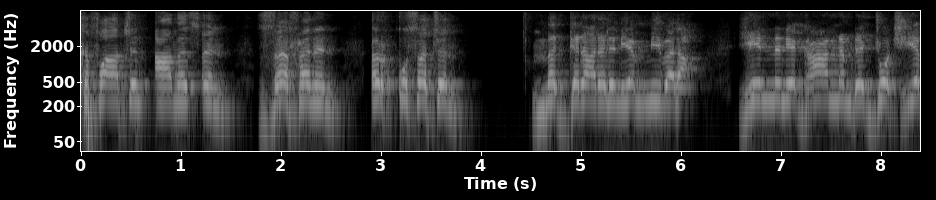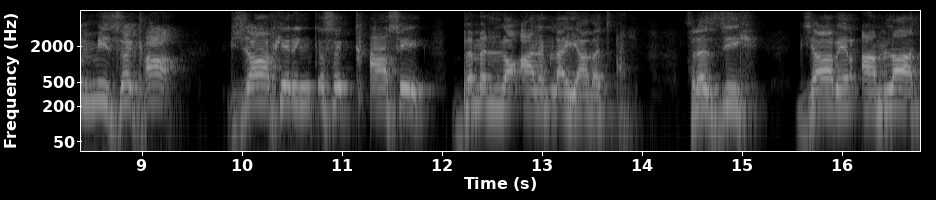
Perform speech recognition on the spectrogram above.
ክፋትን፣ አመፅን፣ ዘፈንን፣ እርኩሰትን፣ መገዳደልን የሚበላ ይህንን የገሃነም ደጆች የሚዘጋ እግዚአብሔር እንቅስቃሴ በመላው ዓለም ላይ ያመጣል። ስለዚህ እግዚአብሔር አምላክ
